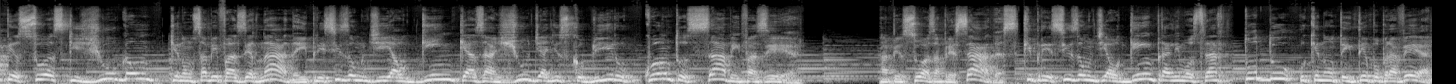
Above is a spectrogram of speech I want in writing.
pessoas que julgam que não sabem fazer nada e precisam de alguém que as ajude a descobrir o quanto sabem fazer. Há pessoas apressadas que precisam de alguém para lhe mostrar tudo o que não tem tempo para ver.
